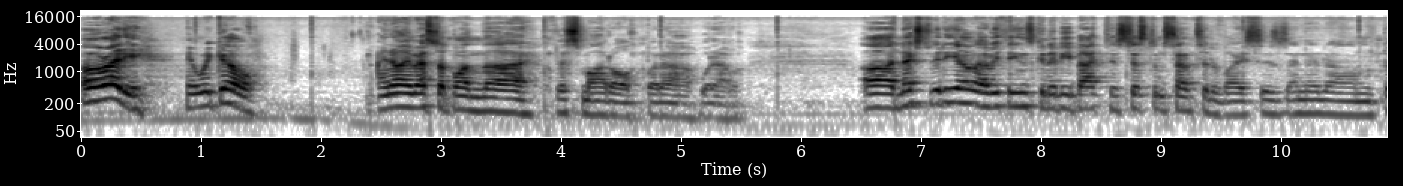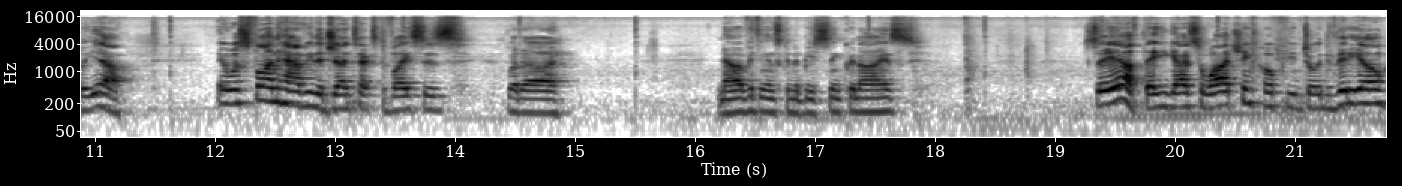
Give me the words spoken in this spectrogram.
Alrighty, here we go. I know I messed up on the this model, but uh, whatever. Uh, next video, everything's gonna be back to system sensor devices, and then um, but yeah, it was fun having the Gentex devices, but uh, now everything's gonna be synchronized. So yeah, thank you guys for watching. Hope you enjoyed the video.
